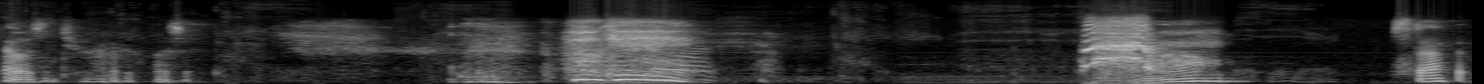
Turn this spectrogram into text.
That wasn't too hard, was it? Okay. Um, stop it.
